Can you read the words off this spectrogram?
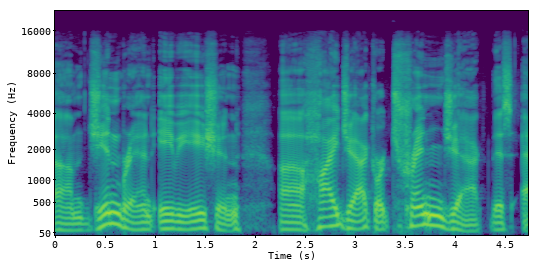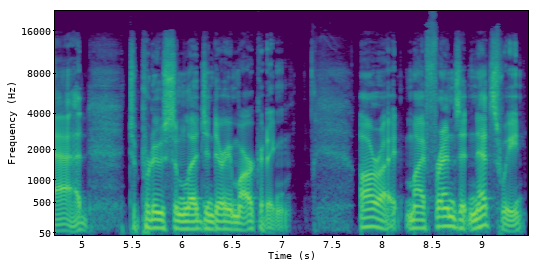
um, gin brand aviation uh, hijacked or trendjacked this ad to produce some legendary marketing. All right, my friends at NetSuite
